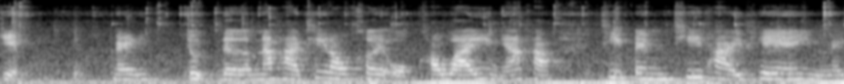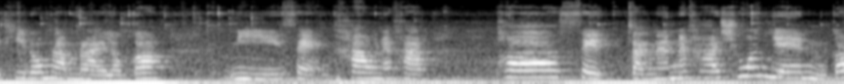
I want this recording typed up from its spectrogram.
เก็บในจุดเดิมนะคะ ที่เราเคยอบเขาไว้อย่างเงี้ยค่ะ ที่เป็นที่ถ่ายเทอยู่ในที่ร่มรำไรแล้วก็มีแสงเข้านะคะ พอเสร็จจากนั้นนะคะช่วงเย็นก็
